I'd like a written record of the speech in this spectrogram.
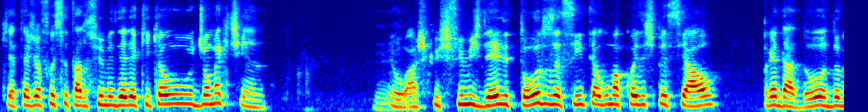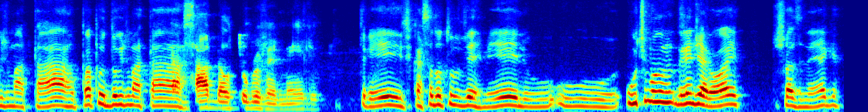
Que até já foi citado o filme dele aqui, que é o John McTiernan. Hum. Eu acho que os filmes dele, todos, assim, tem alguma coisa especial. Predador, Duro de Matar, o próprio Duro de Matar. Caçado do Outubro Vermelho. Três, Caçado do Outubro Vermelho, o, o Último Grande Herói, do Schwarzenegger.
